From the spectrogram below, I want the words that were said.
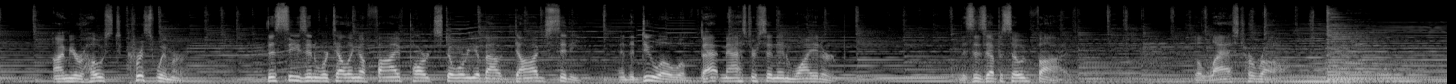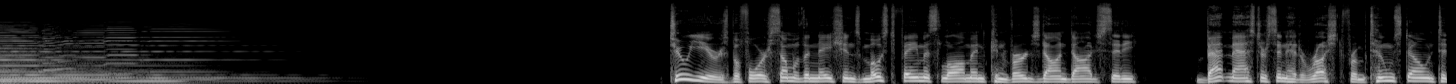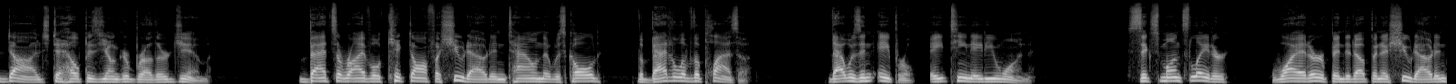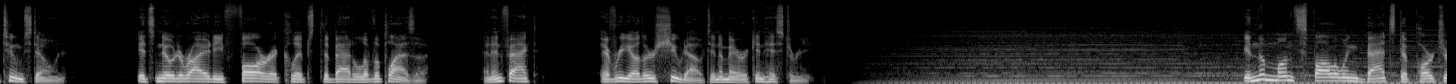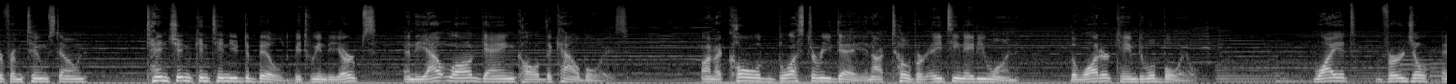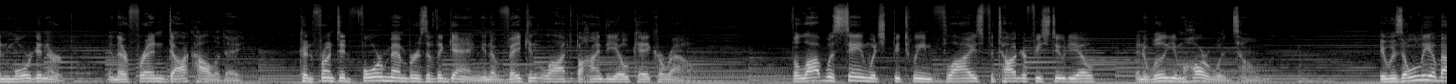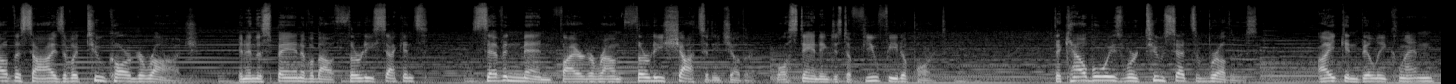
I'm your host, Chris Wimmer. This season, we're telling a five part story about Dodge City and the duo of Bat Masterson and Wyatt Earp. This is episode 5 The Last Hurrah. Two years before some of the nation's most famous lawmen converged on Dodge City, Bat Masterson had rushed from Tombstone to Dodge to help his younger brother, Jim. Bat's arrival kicked off a shootout in town that was called the Battle of the Plaza. That was in April 1881. Six months later, Wyatt Earp ended up in a shootout in Tombstone. Its notoriety far eclipsed the Battle of the Plaza, and in fact, every other shootout in American history. In the months following Bat's departure from Tombstone, tension continued to build between the Earps and the outlaw gang called the Cowboys. On a cold, blustery day in October 1881, the water came to a boil. Wyatt, Virgil, and Morgan Earp and their friend Doc Holliday confronted four members of the gang in a vacant lot behind the OK Corral. The lot was sandwiched between Fly's photography studio and William Harwood's home. It was only about the size of a two car garage, and in the span of about 30 seconds, seven men fired around 30 shots at each other while standing just a few feet apart. The Cowboys were two sets of brothers Ike and Billy Clanton,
